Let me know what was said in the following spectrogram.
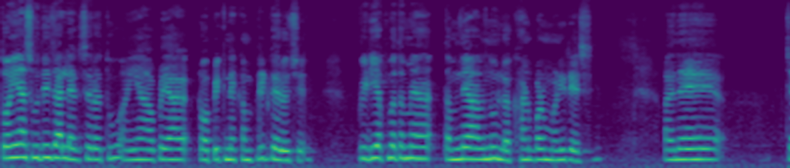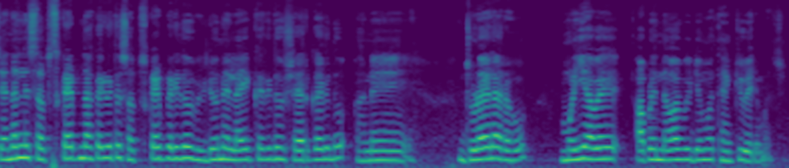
તો અહીંયા સુધી જ આ લેક્ચર હતું. અહીંયા આપણે આ ટોપિકને કમ્પ્લીટ કર્યો છે. પીડીએફમાં તમે તમને આનું લખાણ પણ મળી રહેશે. અને ચેનલને સબસ્ક્રાઈબ ના કરી હોય તો સબસ્ક્રાઈબ કરી દો, વિડીયોને લાઇક કરી દો, શેર કરી દો અને જોડાયેલા રહો. મળીએ હવે આપણે નવા વિડીયોમાં. Thank you very much.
